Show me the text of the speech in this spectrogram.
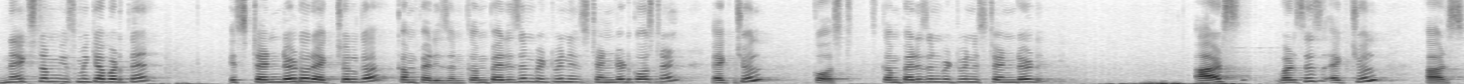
नेक्स्ट हम इसमें क्या पढ़ते हैं? स्टैंडर्ड और एक्चुअल का comparison comparison between standard cost and actual cost comparison between standard hours versus actual hours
